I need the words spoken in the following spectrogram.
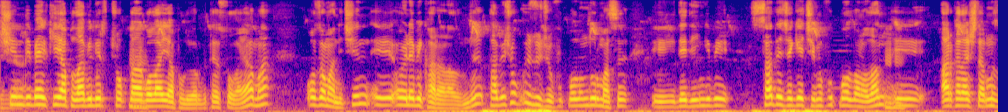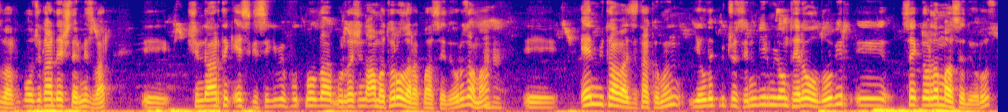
şimdi belki yapılabilir. Çok daha kolay yapılıyor bu test olayı ama o zaman için e, öyle bir karar alındı. Tabii çok üzücü futbolun durması. E, dediğin gibi sadece geçimi futboldan olan e, arkadaşlarımız var. Futbolcu kardeşlerimiz var. E, şimdi artık eskisi gibi futbolda burada şimdi amatör olarak bahsediyoruz ama e, en mütevazi takımın yıllık bütçesinin 1 milyon TL olduğu bir e, sektörden bahsediyoruz.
